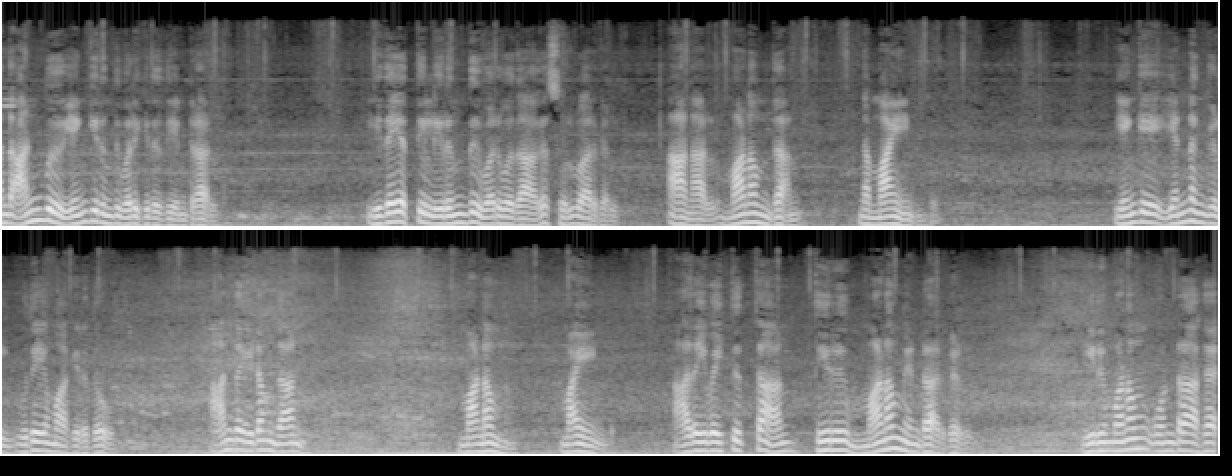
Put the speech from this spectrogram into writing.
அந்த அன்பு எங்கிருந்து வருகிறது என்றால் இதயத்தில் இருந்து வருவதாக சொல்வார்கள். ஆனால் மனம்தான் த மைண்ட் எங்கே எண்ணங்கள் உதயமாகிறதோ அந்த இடம்தான் மனம் மைண்ட் அதை வைத்துத்தான் திரு மனம் என்றார்கள். இரு மனம் ஒன்றாக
